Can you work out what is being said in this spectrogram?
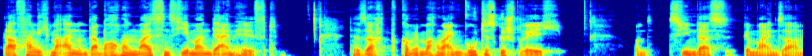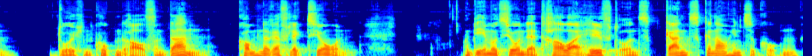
da fange ich mal an. Und da braucht man meistens jemanden, der einem hilft. Der sagt, komm, wir machen mal ein gutes Gespräch und ziehen das gemeinsam durch und gucken drauf. Und dann kommt eine Reflexion. Und die Emotion der Trauer hilft uns, ganz genau hinzugucken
